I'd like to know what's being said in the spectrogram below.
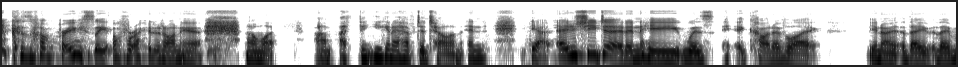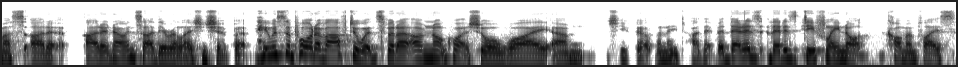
because I've previously operated on her. And I'm like, um, I think you're going to have to tell him. And yeah, and she did. And he was kind of like, you know, they, they must, I don't, I don't know inside their relationship, but he was supportive afterwards, but I, am not quite sure why um, she felt the need to hide that. But that is, that is definitely not commonplace.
